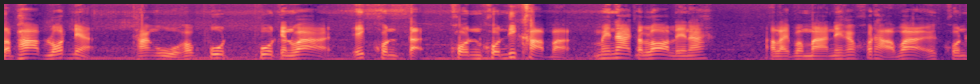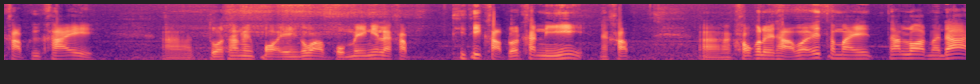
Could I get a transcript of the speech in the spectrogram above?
สภาพรถเนี่ย ทางอู่เขาพูดพูดกันว่าเอ๊ะคนคนคนที่ขับอะไม่น่าจะรอดเลยนะ อะไรประมาณนี้ครับเขาถามว่าคนขับคือใครตัวท่านแมงปอเองก็ว่าผมเองนี่แหละครับที่ที่ขับรถคันนี้นะครับเขาก็เลยถามว่าเอ๊ะทำไมท่านรอดมาได้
